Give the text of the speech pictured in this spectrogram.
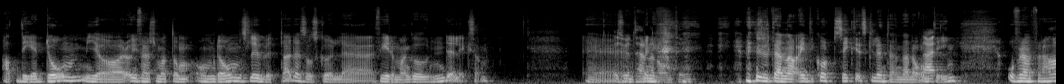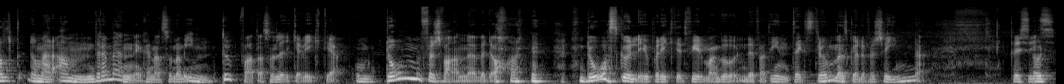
att det de gör, ungefär som att de, om de slutade så skulle firman gå under liksom. Eh, Det skulle inte hända men- någonting. inte, kortsiktigt skulle inte hända någonting. Och framförallt de här andra människorna som de inte uppfattar som lika viktiga. Om de försvann över dagen, då skulle ju på riktigt firman gå under för att intäktsströmmen skulle försvinna. Precis.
